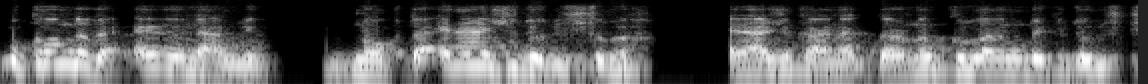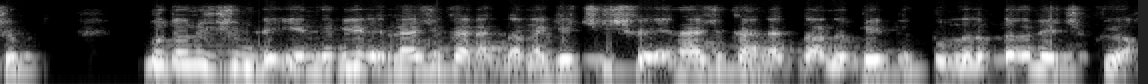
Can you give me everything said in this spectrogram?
Bu konuda da en önemli nokta enerji dönüşümü. Enerji kaynaklarının kullanımındaki dönüşüm. Bu dönüşümde yenilebilir enerji kaynaklarına geçiş ve enerji kaynaklarının verimli kullanımda öne çıkıyor.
